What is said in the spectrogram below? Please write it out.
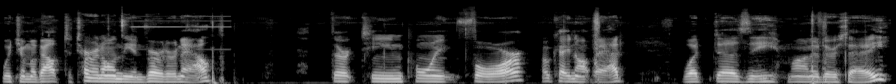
which I'm about to turn on the inverter now. 13.4. Okay, not bad. What does the monitor say?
